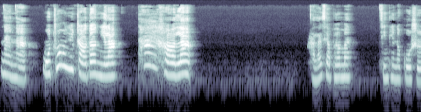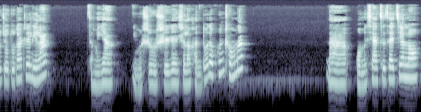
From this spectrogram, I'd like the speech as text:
娜娜，我终于找到你啦！太好啦！好了，小朋友们，今天的故事就读到这里啦。怎么样？你们是不是认识了很多的昆虫呢？那我们下次再见喽！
